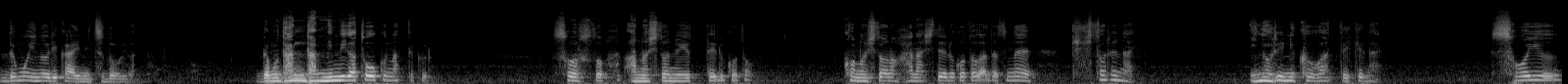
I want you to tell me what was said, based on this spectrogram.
でも祈り会に集うようになった。でもだんだん耳が遠くなってくる。そうするとあの人の言っていることこの人の話していることがですね聞き取れない。祈りに加わっていけない。そういう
